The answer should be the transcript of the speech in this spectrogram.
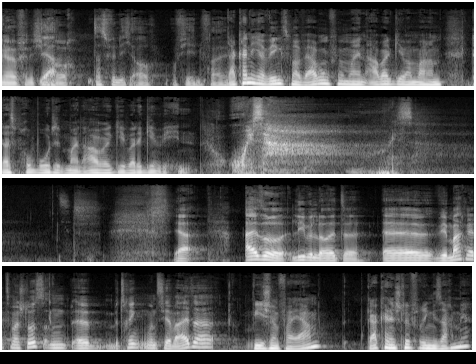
Ja, finde ich Ja, auch. das finde ich auch, auf jeden Fall. Da kann ich ja wenigstens mal Werbung für meinen Arbeitgeber machen. Das promotet mein Arbeitgeber, da gehen wir hin. Ja. Also, liebe Leute, äh, wir machen jetzt mal Schluss und äh, betrinken uns hier weiter. Wie schon Feierabend? Gar keine schlüpfrigen Sachen mehr?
